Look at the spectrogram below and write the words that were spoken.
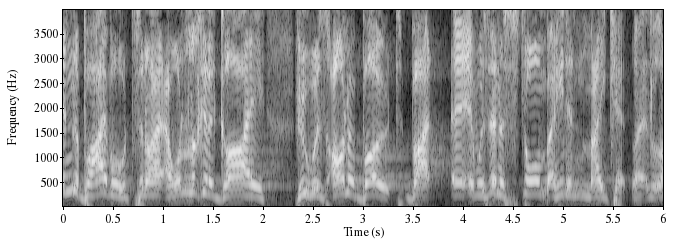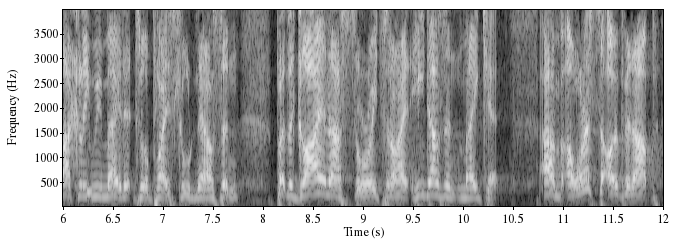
in, the Bible tonight, I want to look at a guy who was on a boat, but it was in a storm, but he didn't make it. Luckily, we made it to a place called Nelson. But the guy in our story tonight, he doesn't make it. Um, I want us to open up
